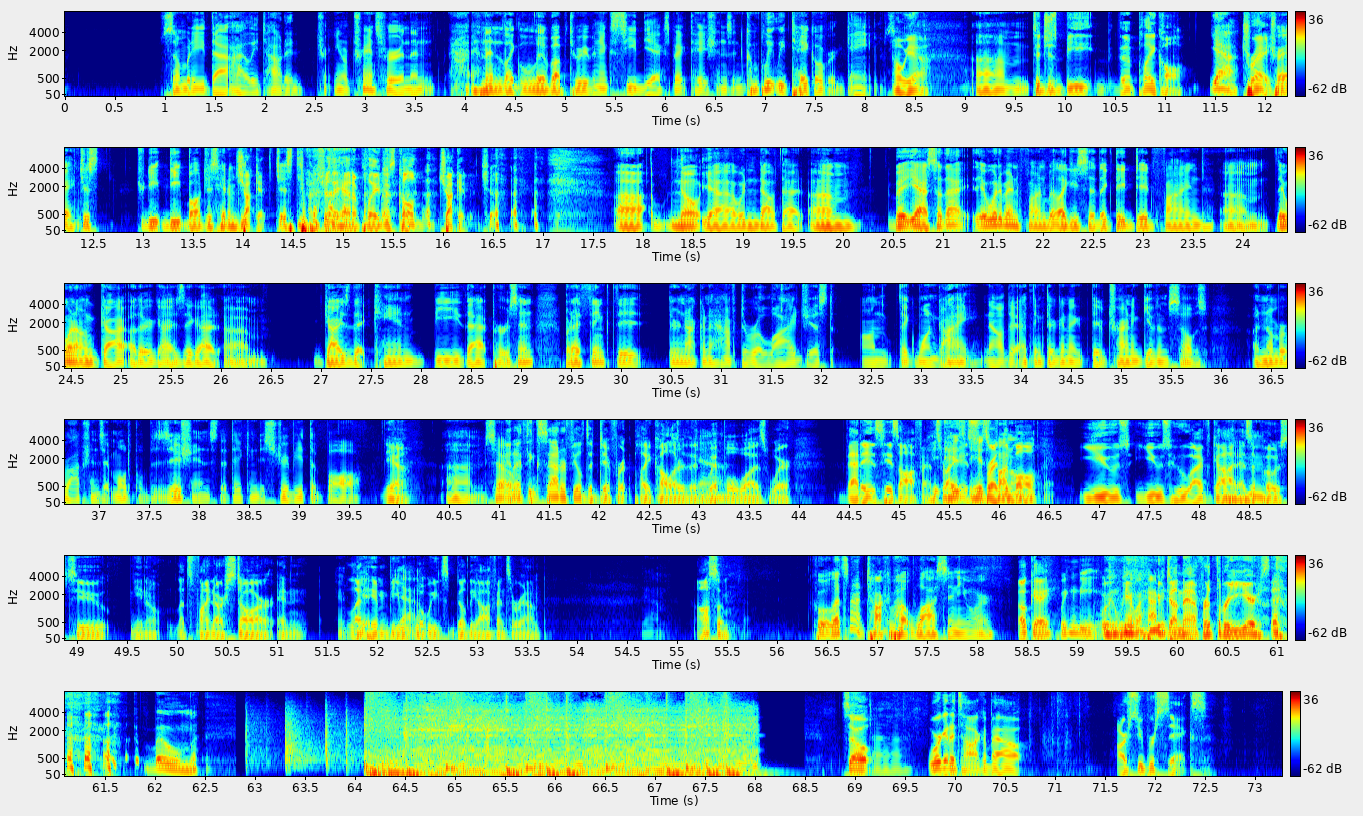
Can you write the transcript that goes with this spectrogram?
somebody that highly touted you know transfer and then and then like live up to or even exceed the expectations and completely take over games. Oh yeah, Um, to just be the play call, yeah, Trey. Trey, just deep deep ball, just hit him, Chuck it. Just I'm sure they had a play just called "chuck it." Uh, no, yeah, I wouldn't doubt that. Um, but yeah, so that it would have been fun. But like you said, like they did find, um, they went out and got other guys. They got um, guys that can be that person. But I think that they're not going to have to rely just on like one guy now. They, I think they're gonna they're trying to give themselves a number of options at multiple positions that they can distribute the ball. Yeah, Um, so and I think Satterfield's a different play caller than Yeah. Whipple was, where that is his offense, his, right? his, is spread the ball, use use who I've got, as Mhm. opposed to you know, let's find our star and let yeah, him be yeah. what we build the offense around. Yeah. Awesome. Cool. Let's not talk about loss anymore. Okay, We can be. We, we, we've happy we've done that for three years. Boom. so Uh, we're going to talk about our Super Six,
